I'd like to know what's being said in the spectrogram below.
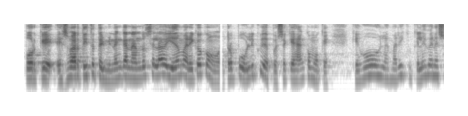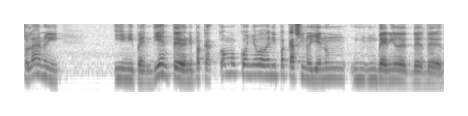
Porque esos artistas terminan ganándose la vida, marico, con otro público y después se quejan como que, que bolas, marico, que él es venezolano y, y ni pendiente de venir para acá. ¿Cómo coño va a venir para acá si no llena un, un venue de, de, de,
